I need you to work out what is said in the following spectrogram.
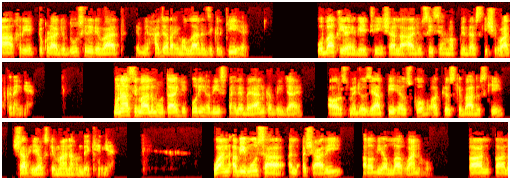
آخری ایک ٹکڑا جو دوسری روایت ابن حجر رحم اللہ نے ذکر کی ہے، وہ باقی رہ گئی تھی، انشاءاللہ آج اسی سے ہم اپنے درس کی شروعات کریں گے۔ مناسب معلوم ہوتا ہے کہ پوری حدیث پہلے بیان کر دی جائے اور اس میں جو زیادتی ہے اس کو اور پھر اس کے بعد اس کی شرح یا اس کے معنی ہم دیکھیں گے۔ وان ابی موسا الاشعری رضی اللہ عنہ قال قال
